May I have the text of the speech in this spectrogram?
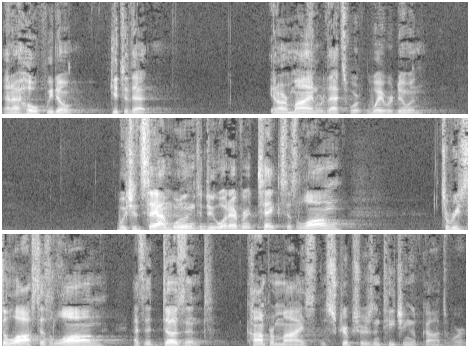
And I hope we don't get to that in our mind where that's the way we're doing. We should say, I'm willing to do whatever it takes as long to reach the lost, as long as it doesn't compromise the scriptures and teaching of God's word.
